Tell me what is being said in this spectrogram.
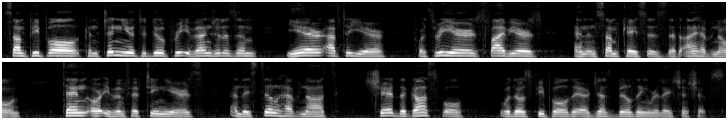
Some people continue to do pre evangelism year after year for three years, five years, and in some cases that I have known, 10 or even 15 years, and they still have not shared the gospel with those people. They are just building relationships.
